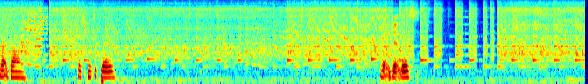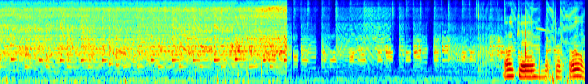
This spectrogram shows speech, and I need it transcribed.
Right down. Push me to play. I don't get this. Okay, let's try. Oh,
